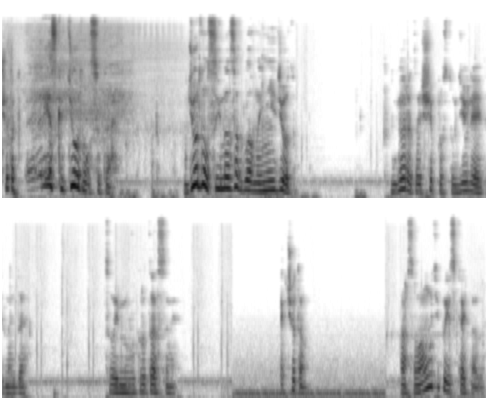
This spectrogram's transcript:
Че так резко дернулся-то? Дернулся и назад, главное, не идет. Гар это вообще просто удивляет иногда. Своими выкрутасами. Так, что там? А, самому типа искать надо?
